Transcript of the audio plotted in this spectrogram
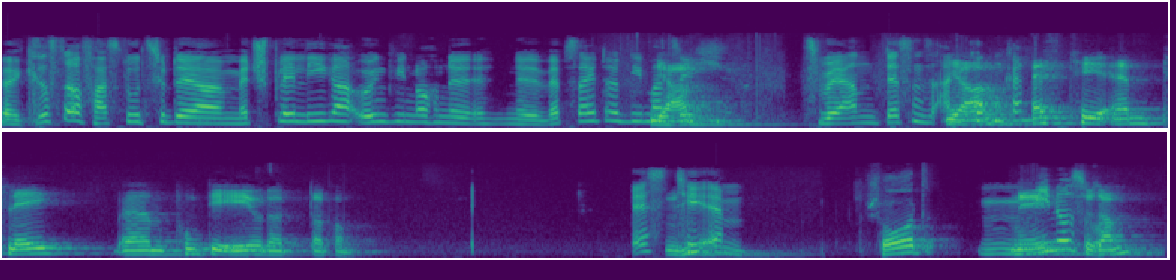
Äh, Christoph, hast du zu der Matchplay-Liga irgendwie noch eine, eine Webseite, die man Ja. sich währenddessen angucken Ja, kann? stmplay.de oder .com. STM. Short, Nee, Minus zusammen.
